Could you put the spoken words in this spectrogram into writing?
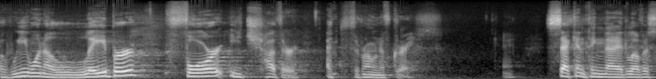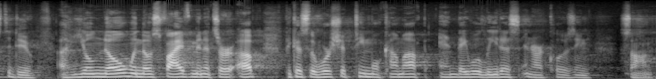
But we want to labor for each other at the throne of grace. Okay? Second thing that I'd love us to do, uh, you'll know when those five minutes are up because the worship team will come up and they will lead us in our closing song.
